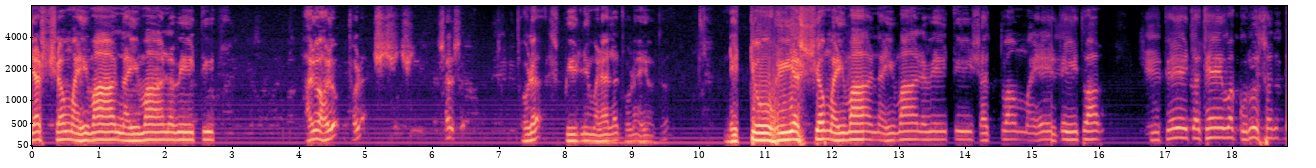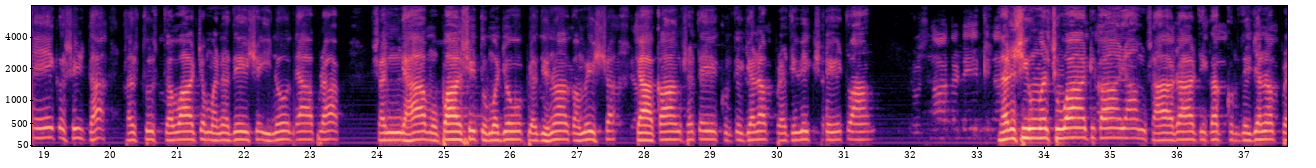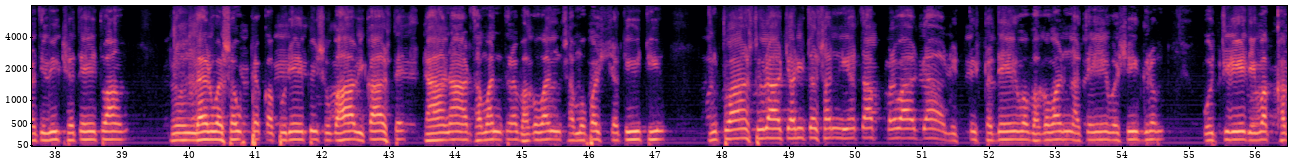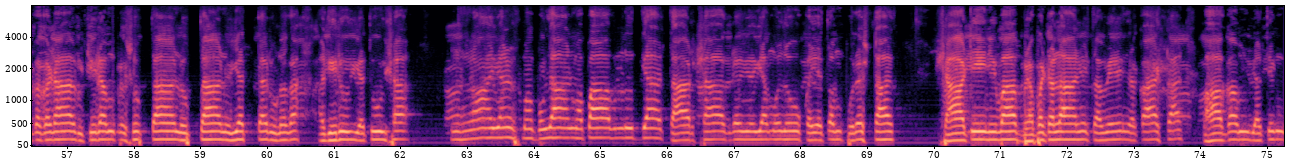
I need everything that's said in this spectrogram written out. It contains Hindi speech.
यश महिमा महिमा नव्हे हळूहळू थोडं सर सर थोडं स्पीडने म्हणायला थोडं हे होतं. नित्यो हि यश महिमा महिमा नव्हे ती सत्वम महे ते तथैव कुरु संतेक सिद्धा। सस्तुस्तवाच मनदेश इनो द्या प्राक संध्यामुपासि तुमजोऽप्यधिना गमिष्य त्याकाङ्क्षते कृतजनप्रतिवीक्षते त्वाम्। नरसिंहसुवाटिकायां सारातिककृतजनप्रतिवीक्षते त्वां गन्धर्वसौख्यकपुरेऽपि शुभाविकास्ते ध्यानार्थमन्त्र भगवन् समुपश्यतीति त्वा सुराचरितसन्नियता प्रवाद्या नित्तिष्ठदेव भगवन् अतेव शीघ्रम्। पुत्री दिवखगगणा रुचिरं प्रसुप्ता लुप्तानुयत्तरुणगा अधिरुयतूषा पुदान्मपावृद्या तार्क्षाग्रयमुलोकयतं पुरस्तात्। शाटीनिवा भ्रपटलानि तवेन्द्रकाष्ठा भागं यतिं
